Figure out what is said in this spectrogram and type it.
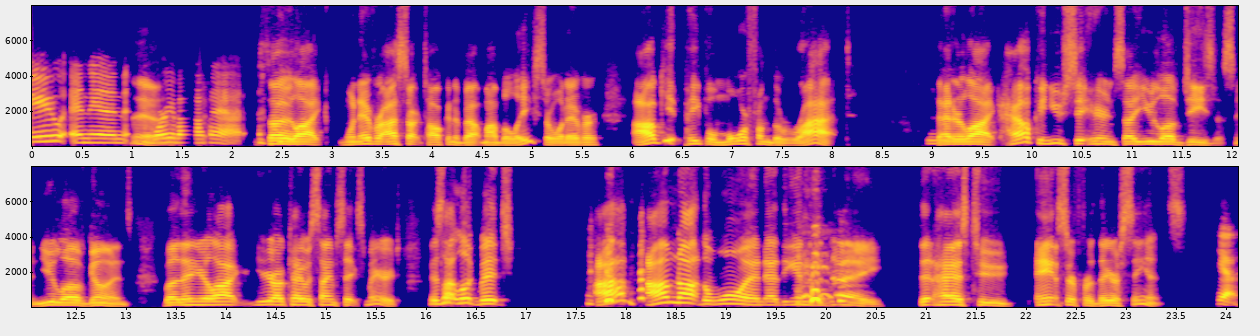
you, and then Yeah. worry about that. so, like, whenever I start talking about my beliefs or whatever, I'll get people more from the right that are mm-hmm. like, "How can you sit here and say you love Jesus and you love guns, but then you're like, you're okay with same sex marriage?" It's like, look, bitch, I'm I'm not the one at the end of the day that has to answer for their sins. Yeah.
